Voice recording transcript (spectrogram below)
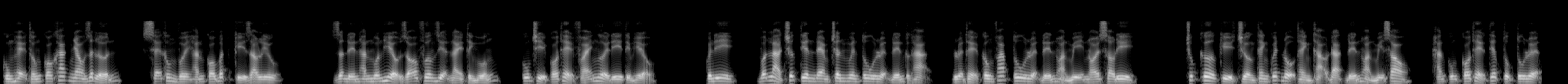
cùng hệ thống có khác nhau rất lớn, sẽ không với hắn có bất kỳ giao lưu. Dẫn đến hắn muốn hiểu rõ phương diện này tình huống, cũng chỉ có thể phái người đi tìm hiểu. Quên đi, vẫn là trước tiên đem chân nguyên tu luyện đến cực hạn, luyện thể công pháp tu luyện đến hoàn mỹ nói sau đi. Chúc cơ kỳ trường thanh quyết độ thành thạo đạt đến hoàn mỹ sau, hắn cũng có thể tiếp tục tu luyện.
